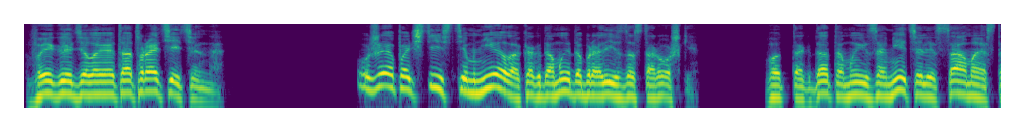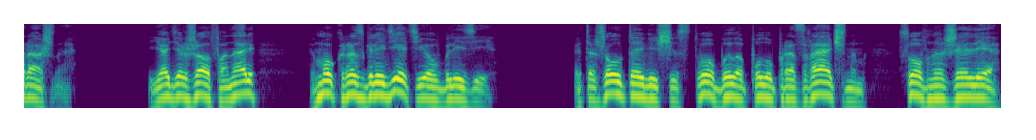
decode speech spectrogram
выглядело это отвратительно. Уже почти стемнело, когда мы добрались до сторожки. Вот тогда-то мы и заметили самое страшное. Я держал фонарь и мог разглядеть ее вблизи. Это желтое вещество было полупрозрачным, словно желе.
